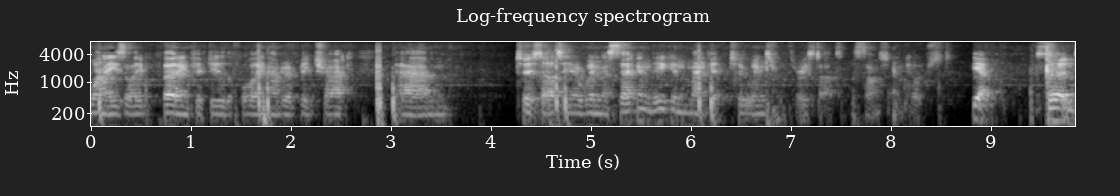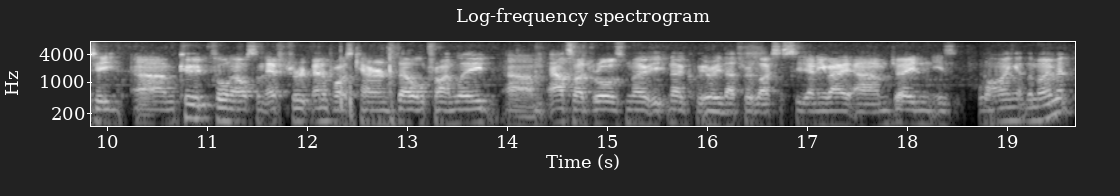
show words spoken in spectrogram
won easily, thirteen fifty to the fourteen hundred, big track. Um, two starts here, win the second. He can make it two wins from three starts at the Sunshine Coast. Yeah, certainty. Um, Coot, Full Nelson, F Troop, Enterprise Karen, they'll all try and lead. Um, outside draws, no no query. That's where he likes to sit anyway. Um, Jaden is flying at the moment,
